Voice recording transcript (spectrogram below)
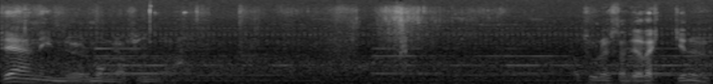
Den innehöll många fina. Jag tror nästan det räcker nu.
